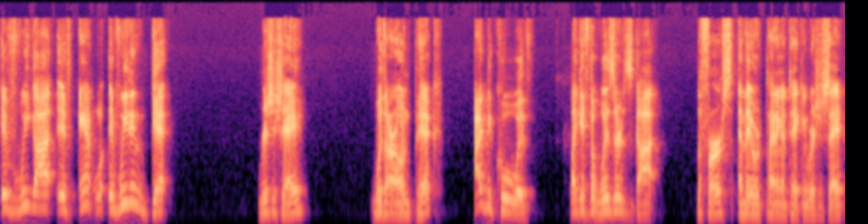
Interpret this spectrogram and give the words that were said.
if we got if Ant if we didn't get Risacher with our own pick, I'd be cool with like if the Wizards got the first and they were planning on taking Risacher,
